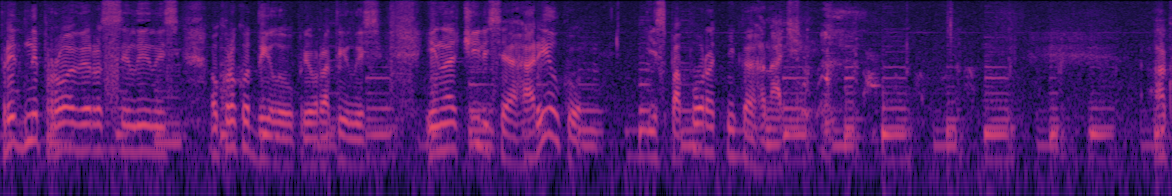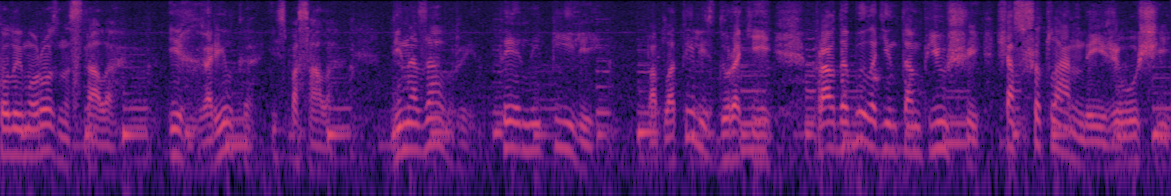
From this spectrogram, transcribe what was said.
при Днепрові розселились, у крокодилів превратились і навчилися горілку із папоротника гнать. А коли морозно стало, їх горілка і спасала. Динозавры те не пили, Поплатились дураки. Правда, был один там пьющий, сейчас в Шотландии живущий.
